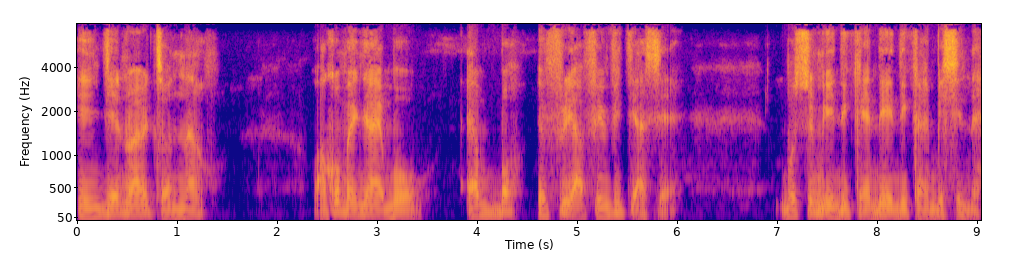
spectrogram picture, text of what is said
in January till now. Wakoma nya ɛbɔ ɛbɔ efiri afi mfiti ahyɛ bosomi edi kan de edi kan besi nɛ.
